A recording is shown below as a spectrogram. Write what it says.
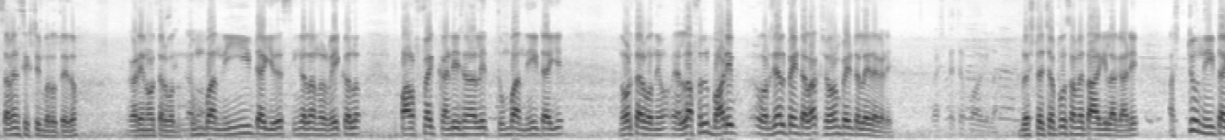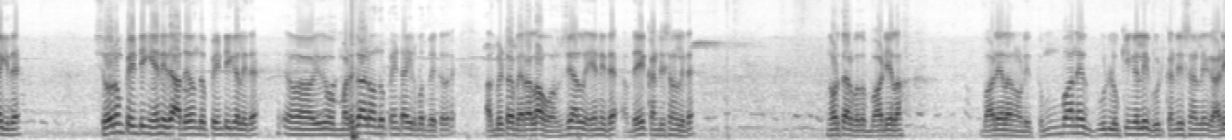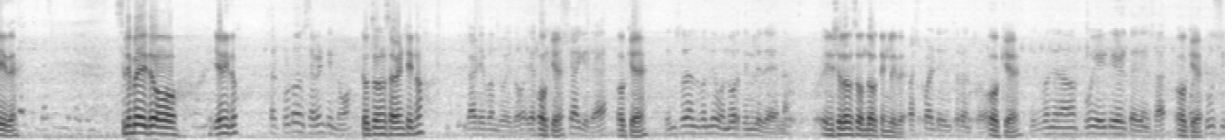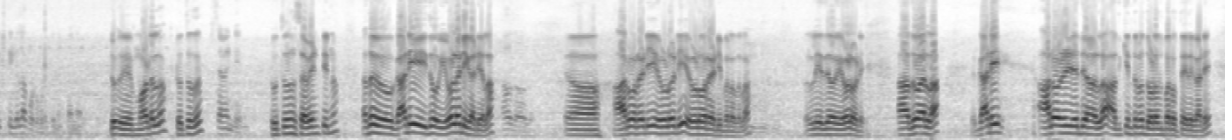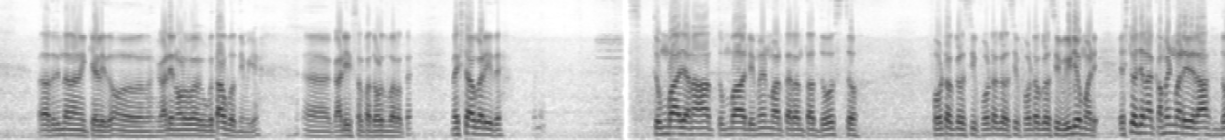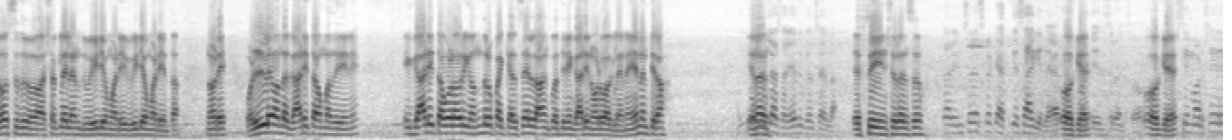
seven sixteen ಬರುತ್ತೆ ಇದು. ಗಾಡಿ ನೋಡ್ತಾ ಇರ್ಬೋದು. ತುಂಬ ನೀಟಾಗಿದೆ ಸಿಂಗಲ್ ಅನ್ನೋ ವೆಹಿಕಲ್ಲು ಪರ್ಫೆಕ್ಟ್ ಕಂಡೀಷನಲ್ಲಿ ತುಂಬ ನೀಟಾಗಿ ನೋಡ್ತಾ ಇರ್ಬೋದು ನೀವು. ಎಲ್ಲ ಫುಲ್ ಬಾಡಿ ಒರಿಜಿನಲ್ ಪೇಂಟ್ ಅಲ್ಲ ಶೋರೂಮ್ ಪೇಂಟ್ ಎಲ್ಲ ಇದೆ ಗಾಡಿ. ಬ್ರಷ್ ಟಚಪ್ಪು ಸಮೇತ ಆಗಿಲ್ಲ ಗಾಡಿ. ಅಷ್ಟು ನೀಟಾಗಿದೆ. ಶೋರೂಮ್ ಪೇಂಟಿಂಗ್ ಏನಿದೆ ಅದೇ ಒಂದು ಪೇಂಟಿಂಗಲ್ಲಿದೆ ಇದು ಮಡ್ಗಾಡು ಒಂದು ಪೇಂಟ್ ಆಗಿರ್ಬೋದು ಬೇಕಾದ್ರೆ. ಅದು ಬಿಟ್ಟರೆ ಬೇರೆಲ್ಲ ಒರಿಜಿನಲ್ ಏನಿದೆ ಅದೇ ಕಂಡೀಷನಲ್ಲಿದೆ ನೋಡ್ತಾ ಇರ್ಬೋದು ಬಾಡಿ ಎಲ್ಲ. ಬಾಡಿ ಎಲ್ಲ ನೋಡಿ ತುಂಬಾ ಗುಡ್ ಲುಕ್ಕಿಂಗಲ್ಲಿ ಗುಡ್ ಕಂಡೀಷನಲ್ಲಿ ಗಾಡಿ ಇದೆ. ಸಿಲಿಂಬೆ ಇದು ಏನಿದು? Sir two thousand seventeen two thousand seventeen ಗಾಡಿ ಬಂದು ಇದು ಓಕೆ ಫ್ರೆಶ್ ಆಗಿದೆ. ಓಕೆ ಇನ್ಶೂರೆನ್ಸ್ ಬಂದು ಒಂದೂವರೆ ತಿಂಗಳಿದೆ ಇನ್ನು. ಇನ್ಶೂರೆನ್ಸ್ ಒಂದೂವರೆ ತಿಂಗಳಿದೆ. ಫಸ್ಟ್ ಕ್ವಾಲಿಟಿ ಇನ್ಶೂರೆನ್ಸ್ ಓಕೆ ಇದು ಬಂದು ನಾನು ಟೂ ಏಯ್ಟಿ ಹೇಳ್ತಾ ಇದ್ದೀನಿ ಸರ್. ಓಕೆ ಟೂ ಸಿಕ್ಸ್ಟಿಗೆಲ್ಲ ಕೊಟ್ಬಿಡ್ತೀನಿ ಫೈನಲ್ ಮಾಡಲು two thousand seventeen two thousand seventeen ಅದು ಗಾಡಿ ಇದು ಏಳು ಅಡಿ ಗಾಡಿ ಅಲ್ಲ? ಹೌದು ಹೌದು ಆರೂವರೆ ಅಡಿ ಏಳು ಅಡಿ ಏಳುವರೆ ಅಡಿ ಬರೋದಲ್ಲ? ಅಲ್ಲಿ ಇದು ಏಳು ಅಡಿ ಅದು ಅಲ್ಲ ಗಾಡಿ ಆರೂವರೆ ಅಡಿ ಇದೆಯಲ್ಲ ಅದಕ್ಕಿಂತಲೂ ದೊಡ್ಡದು ಬರುತ್ತೆ ಇದು ಗಾಡಿ. ಅದರಿಂದ ನಾನು ಕೇಳಿದ್ದು ಗಾಡಿ ನೋಡುವಾಗ ಗೊತ್ತಾಗ್ಬೋದು ನಿಮಗೆ. ಗಾಡಿ ಸ್ವಲ್ಪ ದೊಡ್ಡದು ಬರುತ್ತೆ. ನೆಕ್ಸ್ಟ್ ಯಾವ ಗಾಡಿ ಇದೆ? ತುಂಬ ಜನ, ತುಂಬ ಡಿಮ್ಯಾಂಡ್ ಮಾಡ್ತಾರಂಥ ದೋಸ್ತು. ಫೋಟೋ ಕಳಿಸಿ ಫೋಟೋ ಕಳಿಸಿ ಫೋಟೋ ಕಳಿಸಿ ವೀಡಿಯೋ ಮಾಡಿ. ಎಷ್ಟೋ ಜನ ಕಮೆಂಟ್ ಮಾಡಿದ್ದೀರಾ? ದೋಸ್ತದು ಅಶೋಕ್ ಲೈಲ್ಯಾಂಡ್ದು ವೀಡಿಯೋ ಮಾಡಿ ವೀಡಿಯೋ ಮಾಡಿ ಅಂತ. ನೋಡಿ, ಒಳ್ಳೆ ಒಂದು ಗಾಡಿ ತೊಗೊಂಬಂದಿದ್ದೀನಿ. ಈ ಗಾಡಿ ತೊಗೊಳೋರಿಗೆ ಒಂದು ರೂಪಾಯಿ ಕೆಲಸ ಇಲ್ಲ ಅನ್ಕೋತೀನಿ, ಗಾಡಿ ನೋಡುವಾಗ್ಲೇನೆ. ಏನಂತೀರಾ? ಇಲ್ಲ ಸರ್ ಏನು ಕೆಲಸ ಇಲ್ಲ. F C insurance sir insurance ಕಟ್ಟಿ ಹತ್ತು ದಿವಸ ಆಗಿದೆ. ಓಕೆ ಇನ್ಶೂರೆನ್ಸ್ ಓಕೆ ಸಿ ಮಾಡಿಸಿ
